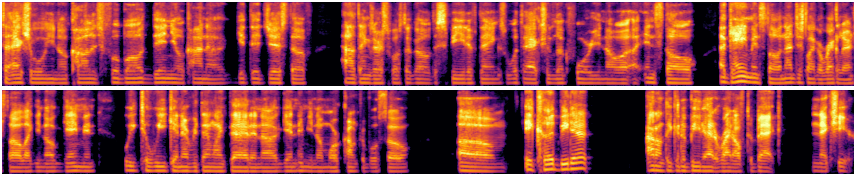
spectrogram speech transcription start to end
to actual, you know, college football, then you'll kind of get the gist of how things are supposed to go, the speed of things, what to actually look for, you know, a, a install, a game install, not just like a regular install, like, you know, gaming week to week and everything like that, and uh getting him, you know, more comfortable. So um it could be that. I don't think it'll be that right off the back next year.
